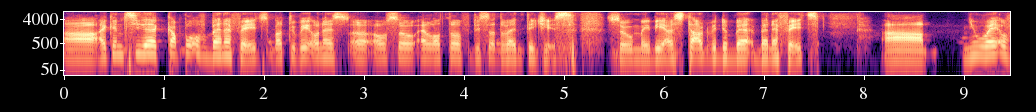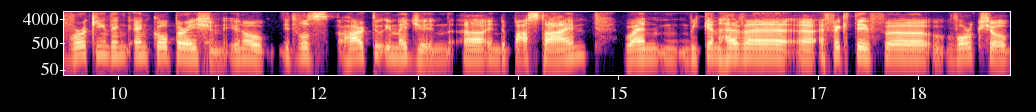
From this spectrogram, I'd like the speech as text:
uh, I can see a couple of benefits, but to be honest, uh, also a lot of disadvantages. So maybe I'll start with the be benefits. Uh, new way of working and, and, cooperation. You know, it was hard to imagine uh, in the past time when we can have a, a effective workshop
